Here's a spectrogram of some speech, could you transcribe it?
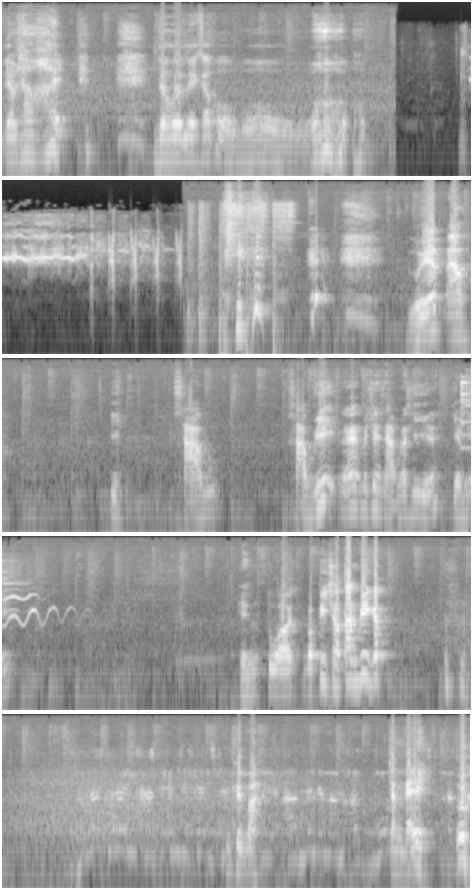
เรียบร้อยโดนเลยครับผมโอ้โหลุยครับเอาอีกสามสามวินะ ไม่ใช่สามนาทีนะเกมนี้ เห็นตัวบ๊อบบี้ชาวตันวิ่งครับ ขึ้นมา จังไดเออ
